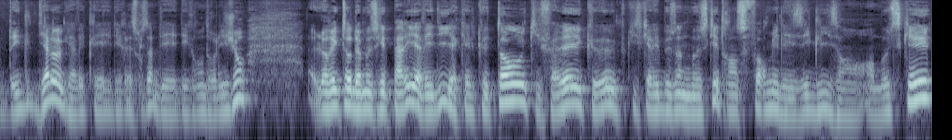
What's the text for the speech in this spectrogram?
dialogue avec les, responsables des, grandes religions. Le recteur de la mosquée de Paris avait dit il y a quelque temps qu'il fallait que, puisqu'il y avait besoin de mosquées, transformer les églises en, en mosquées.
